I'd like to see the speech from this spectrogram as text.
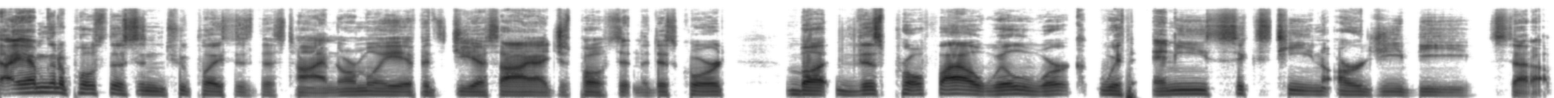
I am going to post this in two places this time. Normally, if it's GSI, I just post it in the Discord but this profile will work with any 16 RGB setup.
